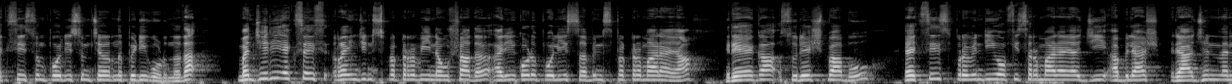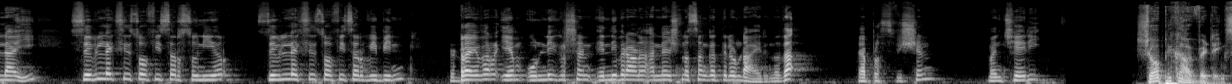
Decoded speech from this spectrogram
എക്സൈസും പോലീസും ചേർന്ന് പിടികൂടുന്നത്. Manjeri excise range inspector V Naushad Areekode police sub ഇൻസ്പെക്ടർമാരായ രേഖ സുരേഷ് ബാബു എക്സൈസ് പ്രിവന്റീവ് ഓഫീസർമാരായ G Abhilash Rajan Nallayi civil excise officer Suneer civil excise officer Vipin driver M Unnikrishnan എന്നിവരാണ് അന്വേഷണ സംഘത്തിലുണ്ടായിരുന്നത്. A plus vision Manjeri. Shopica Weddings,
